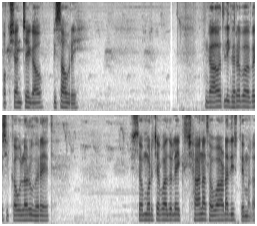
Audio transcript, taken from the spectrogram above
पक्ष्यांचे गाव पिसावरे. गावातली घरं बघा कशी कौलारू घरं आहेत. समोरच्या बाजूला एक छान असा वाडा दिसतोय मला.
